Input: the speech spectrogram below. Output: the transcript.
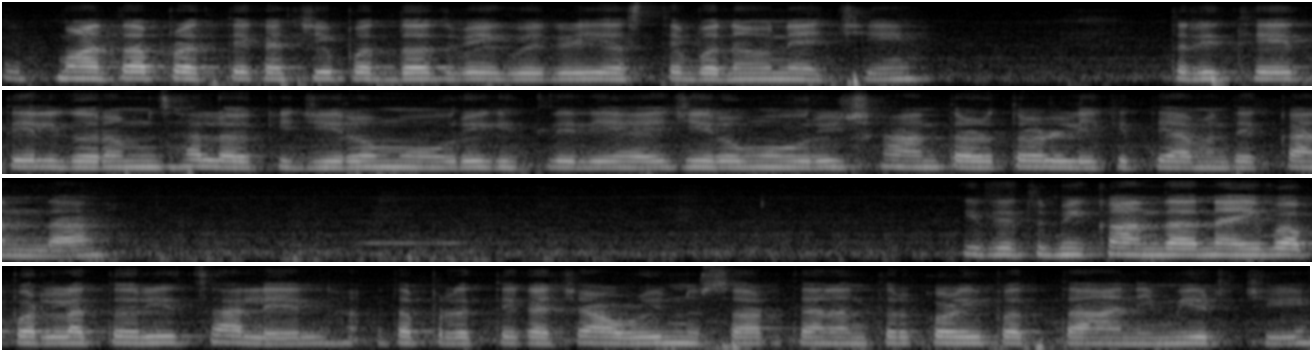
उपमा आता प्रत्येकाची पद्धत वेगवेगळी असते बनवण्याची. तर इथे तेल गरम झालं की जिरं मोहरी घेतलेली आहे. जिरं मोहरी छान तळतळली की त्यामध्ये कांदा. इथे तुम्ही कांदा नाही वापरला तरी चालेल. आता प्रत्येकाच्या आवडीनुसार त्यानंतर कढीपत्ता आणि मिरची.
